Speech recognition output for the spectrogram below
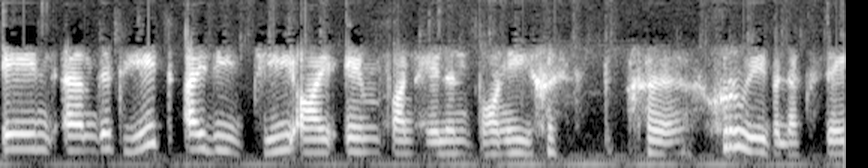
En ehm um, dit het uit die GIM van Helen Bonny gegroei wil ek sê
